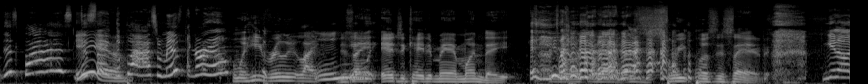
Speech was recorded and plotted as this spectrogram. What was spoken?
this Plies? This Yeah. ain't the Plies from Instagram. when he really like mm-hmm. This ain't educated man Monday. You know what I'm saying? This sweet pussy Saturday. You know,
